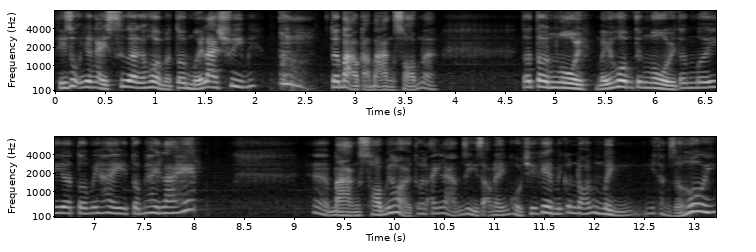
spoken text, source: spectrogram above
Thí dụ như ngày xưa, cái hồi mà tôi mới livestream ấy tôi bảo cả bà hàng xóm là tôi tôi ngồi, mấy hôm tôi ngồi tôi mới tôi mới hay, tôi mới hay la hét. Bà hàng xóm mới hỏi tôi là anh làm gì, dạo này anh ngồi chơi game ấy, cứ nói mình như thằng dở hơi.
